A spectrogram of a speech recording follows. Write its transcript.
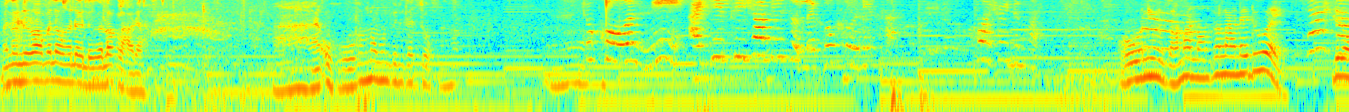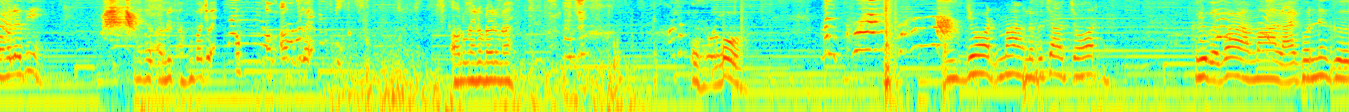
ไม่ต้องนึกออกไม่ต้องเดินเดินล็อกเราเดี๋ยวอ่าโอ้โหข้างนอกมันเป็นกระจกนะครับทุกคนนี่ไอที่พี่ชอบที่สุดเลยก็คือนี่ค่ะพ่อช่วยดึงหน่อยโอ้นี่มันสามารถนอนข้างล่างได้ด้วยดึงออกมาเลยพี่ดึงเอาดึงเอาคุณพ่อช่วยเอาเอาเอาช่วยเอาดูหน่อยดูหน่อยดูหน่อยโอ้โหมันกว้างมากมันยอดมากเลยพระเจ้าจอร์ดคือแบบว่ามาหลายคนนี่คือ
